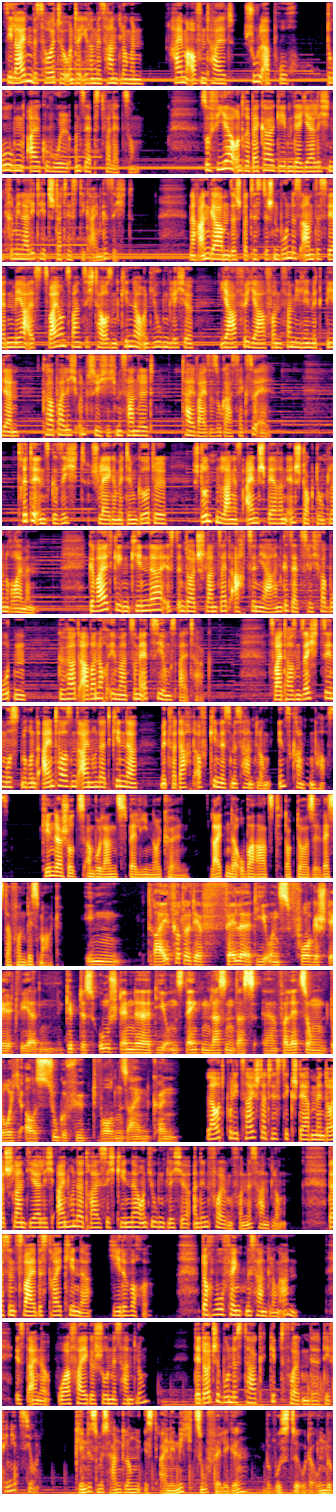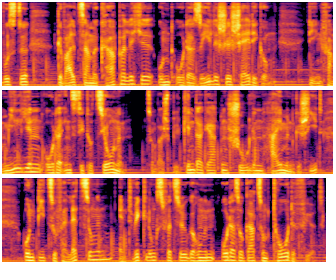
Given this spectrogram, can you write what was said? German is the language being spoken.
Sie leiden bis heute unter ihren Misshandlungen, Heimaufenthalt, Schulabbruch, Drogen, Alkohol und Selbstverletzung. Sophia und Rebecca geben der jährlichen Kriminalitätsstatistik ein Gesicht. Nach Angaben des Statistischen Bundesamtes werden mehr als 22.000 Kinder und Jugendliche Jahr für Jahr von Familienmitgliedern körperlich und psychisch misshandelt, teilweise sogar sexuell. Tritte ins Gesicht, Schläge mit dem Gürtel, stundenlanges Einsperren in stockdunklen Räumen. Gewalt gegen Kinder ist in Deutschland seit 18 Jahren gesetzlich verboten, gehört aber noch immer zum Erziehungsalltag. 2016 mussten rund 1100 Kinder mit Verdacht auf Kindesmisshandlung ins Krankenhaus. Kinderschutzambulanz Berlin-Neukölln. Leitender Oberarzt Dr. Silvester von Bismarck. In drei Viertel der Fälle, die uns vorgestellt werden, gibt es Umstände, die uns denken lassen, dass äh, Verletzungen durchaus zugefügt worden sein können. Laut Polizeistatistik sterben in Deutschland jährlich 130 Kinder und Jugendliche an den Folgen von Misshandlung. Das sind zwei bis drei Kinder jede Woche. Doch wo fängt Misshandlung an? Ist eine Ohrfeige schon Misshandlung? Der Deutsche Bundestag gibt folgende Definition. Kindesmisshandlung ist eine nicht zufällige, bewusste oder unbewusste, gewaltsame körperliche und/oder seelische Schädigung, die in Familien oder Institutionen, zum Beispiel Kindergärten, Schulen, Heimen geschieht und die zu Verletzungen, Entwicklungsverzögerungen oder sogar zum Tode führt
